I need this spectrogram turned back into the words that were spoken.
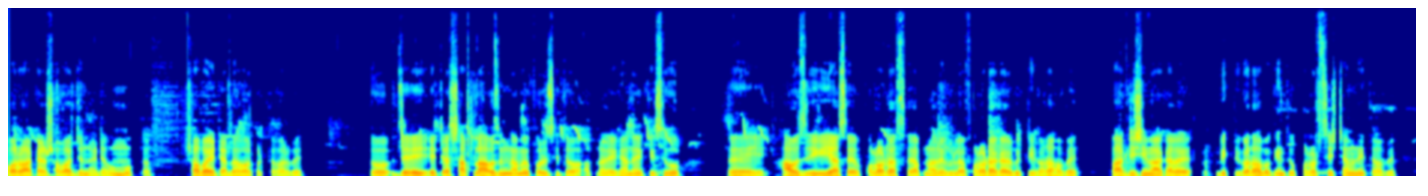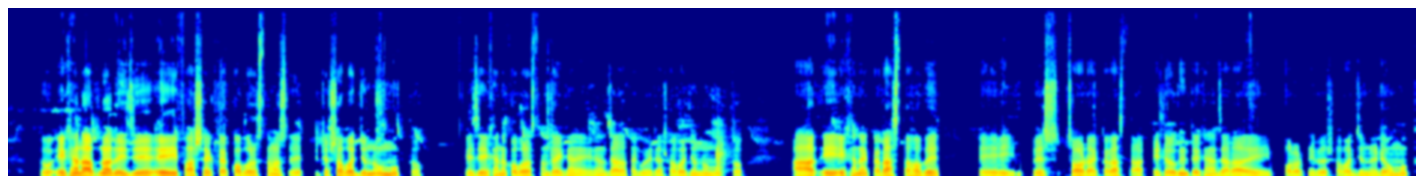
বড় আকারে। সবার জন্য এটা উন্মুক্ত। সবাই এটা ব্যবহার করতে পারবে। তো যে এটা শাপলা হাউজিং নামে পরিচিত, আপনার এখানে কিছু এই হাউজিং ইয়ে আছে প্লট আছে আপনার, এগুলো ফলট আকারে বিক্রি করা হবে বা ডিসিমা আকারে বিক্রি করা হবে, কিন্তু প্লট সিস্টেমে নিতে হবে। তো এখানে আপনার এই যে, এই পাশে একটা কবরস্থান আছে, এটা সবার জন্য উন্মুক্ত। এই যে এখানে কবরস্থানটা এখানে এখানে যারা থাকবে এটা সবার জন্য মুক্ত আর এই এখানে একটা রাস্তা হবে। এই বেশ চওড়া একটা রাস্তা। এটাও কিন্তু এখানে যারা এই প্লট নেবে, সবার জন্য এটাও মুক্ত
